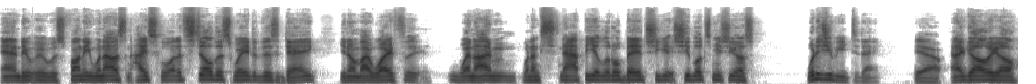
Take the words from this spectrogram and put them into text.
And it, it was funny when I was in high school, and it's still this way to this day. You know, my wife, uh, when I'm when I'm snappy a little bit, she she looks at me, she goes, "What did you eat today?" Yeah, and I go, I go,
